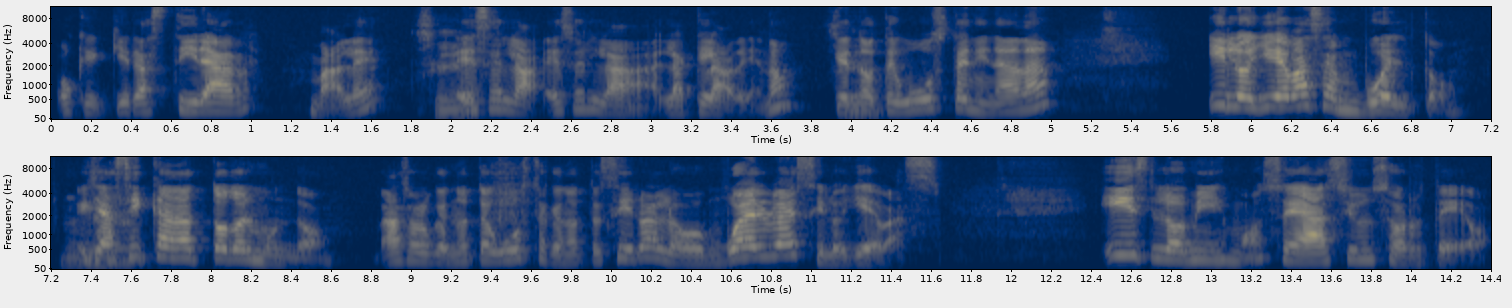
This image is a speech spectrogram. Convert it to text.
o que quieras tirar, ¿vale? Sí. Esa es, la, esa es la, la clave, ¿no? Que Sí. no te guste ni nada. Y lo llevas envuelto. Ah, Y así cada todo el mundo. Haz lo que no te guste, que no te sirva, lo envuelves y lo llevas. Y es lo mismo, se hace un sorteo.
